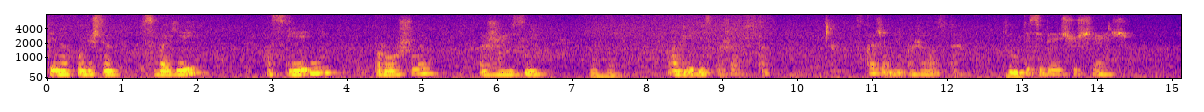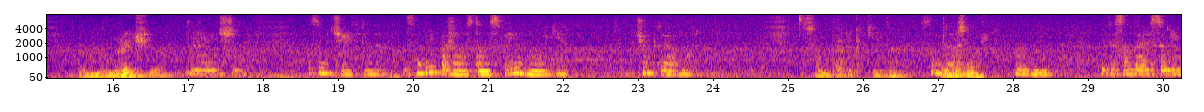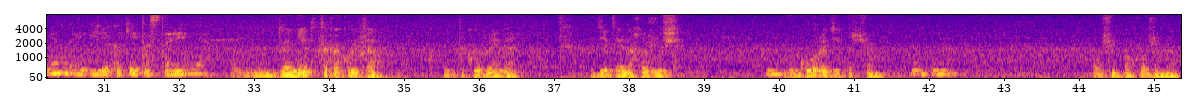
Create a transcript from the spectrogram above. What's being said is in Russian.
Ты находишься в своей последней прошлой жизни. Оглядись, пожалуйста. Скажи мне, пожалуйста, кем ты себя ощущаешь? Женщина. Женщина. Замечательно. Посмотри, пожалуйста, на свои ноги. В чем ты обут? Сандали какие-то. Сандали. босоножки. Это сандали современные или какие-то старинные? Да нет, это какое-то какое-то такое время. Где-то я нахожусь в Мгм. городе, причем Мгм. очень похоже на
